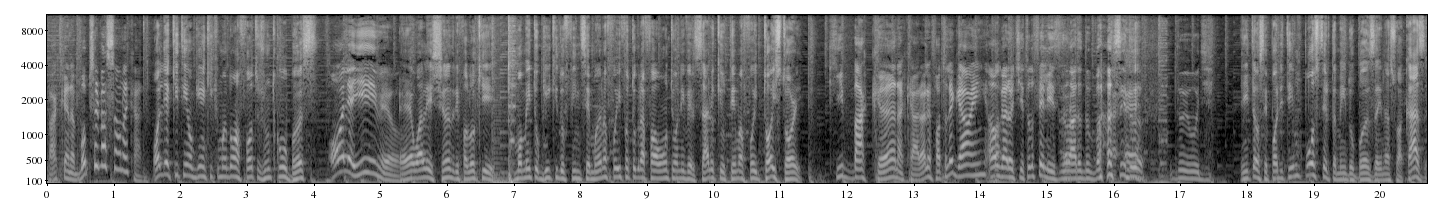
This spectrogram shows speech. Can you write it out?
Bacana, boa observação, né, cara? Olha aqui, tem alguém aqui que mandou uma foto junto com o Buzz. Olha aí, meu. É, o Alexandre falou que o momento geek do fim de semana foi fotografar ontem o aniversário que o tema foi Toy Story. Que bacana, cara. Olha, foto legal, hein? Olha o garotinho todo feliz do lado do Buzz e É. do, do Woody. Então, você pode ter um pôster também do Buzz aí na sua casa.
